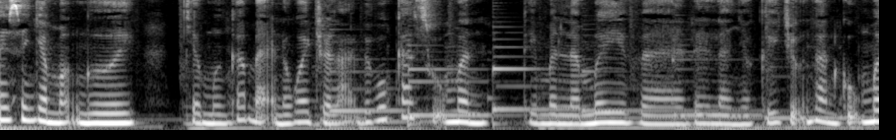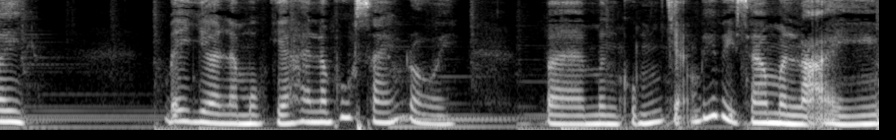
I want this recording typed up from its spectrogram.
Hi, xin chào mọi người. Chào mừng các bạn đã quay trở lại với podcast của mình. Thì mình là My và đây là nhật ký trưởng thành của My. Bây giờ là 1 giờ 25 phút sáng rồi và mình cũng chẳng biết vì sao mình lại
